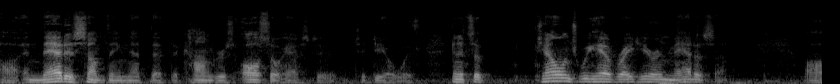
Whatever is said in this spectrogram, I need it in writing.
Uh, and that is something that, that the Congress also has to, to deal with. And it's a challenge we have right here in Madison. Uh,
